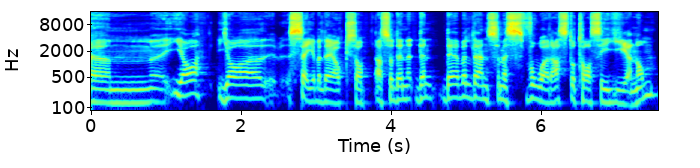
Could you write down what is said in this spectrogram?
Um, ja, jag säger väl det också. Alltså den, den, det är väl den som är svårast att ta sig igenom.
